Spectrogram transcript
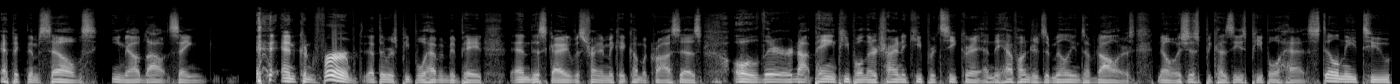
Epic themselves emailed out saying and confirmed that there was people who haven't been paid. And this guy was trying to make it come across as oh they're not paying people and they're trying to keep it secret and they have hundreds of millions of dollars. No it's just because these people have, still need to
